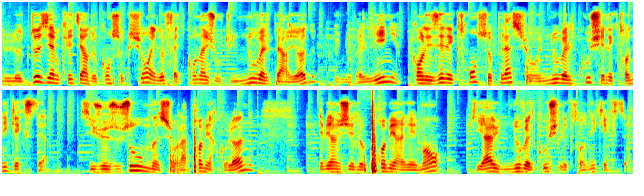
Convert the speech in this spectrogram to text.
Le deuxième critère de construction est le fait qu'on ajoute une nouvelle période, une nouvelle ligne, quand les électrons se placent sur une nouvelle couche électronique externe. Si je zoome sur la première colonne, eh bien j'ai le premier élément qui a une nouvelle couche électronique externe.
